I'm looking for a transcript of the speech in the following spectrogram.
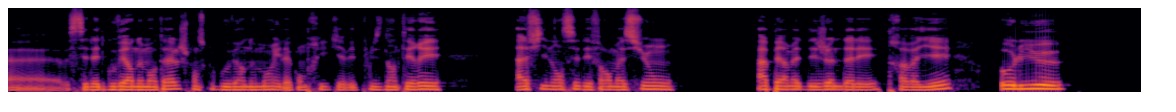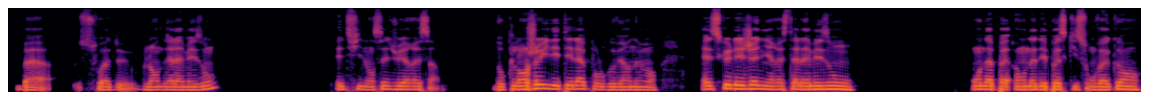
euh, c'est l'aide gouvernementale. Je pense que le gouvernement il a compris qu'il y avait plus d'intérêt à financer des formations, à permettre des jeunes d'aller travailler, au lieu bah, soit de glander à la maison et de financer du RSA. Donc l'enjeu, il était là pour le gouvernement. Est-ce que les jeunes, ils restent à la maison? On a, des postes qui sont vacants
